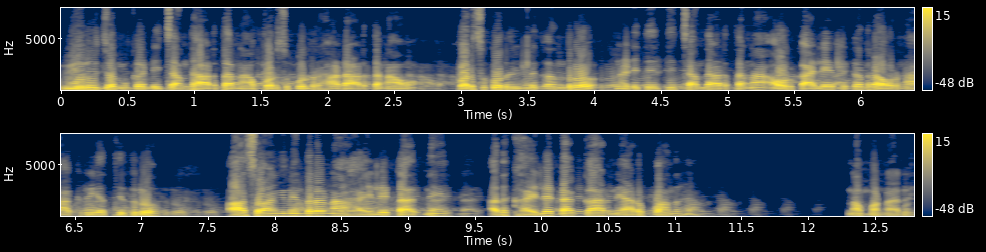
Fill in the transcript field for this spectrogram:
ವೀರು ಜಮಖಂಡಿ ಚಂದ ಹಾಡ್ತಾನ ಪರ್ಸುಕುಲ್ರ ಹಾಡ ಹಾಡ್ತಾನ ಪರ್ಸುಕುಲ್ರು ಇರ್ಲಿಕ್ಕಂದ್ರು ನಡಿತೈತಿ, ಚಂದ ಹಾಡ್ತಾನ, ಅವ್ರ ಖಾಲಿ ಇರ್ಲಿಕ್ಕಂದ್ರೆ ಅವ್ರನ್ನ ಹಾಕ್ರಿ ಹತ್ತಿದ್ರು ಆ ಸಾಂಗಿನಿಂದ್ರ ನಾ ಹೈಲೈಟ್ ಆದ್ನಿ. ಅದಕ್ಕೆ ಹೈಲೈಟ್ ಆಗ ಕಾರಣ ಯಾರಪ್ಪ ಅಂದ್ರ ನಮ್ಮಣ್ಣ ರೀ.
